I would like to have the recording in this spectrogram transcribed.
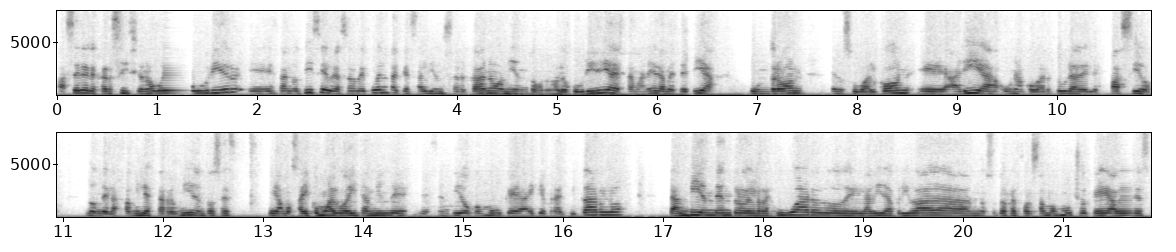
hacer el ejercicio, no voy a cubrir eh, esta noticia y voy a hacer de cuenta que es alguien cercano a mi entorno, lo cubriría de esta manera, metería un dron en su balcón, eh, haría una cobertura del espacio donde la familia está reunida, entonces, digamos, hay como algo ahí también de, sentido común que hay que practicarlo. También dentro del resguardo de la vida privada, nosotros reforzamos mucho que a veces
